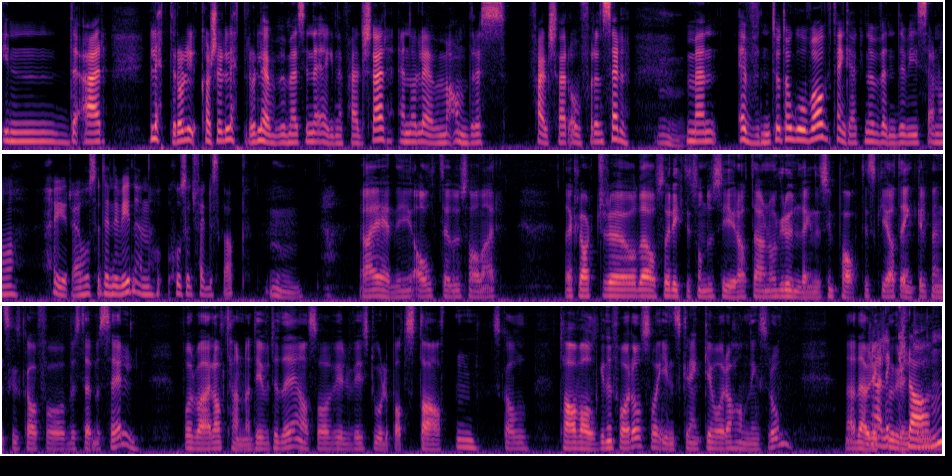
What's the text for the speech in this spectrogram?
in, det er lettere å, kanskje lettere å leve med sine egne feilskjær enn å leve med andres feilskjær overfor en selv. Men evnen til å ta gode valg tenker jeg ikke nødvendigvis er noe høyere hos et individ enn hos et fellesskap. Mm. Jeg er enig i alt det du sa der. Det er klart, og det er også riktig som du sier, at det er noe grunnleggende sympatisk i at enkeltmennesker skal få bestemme selv. For hva er alternativet til det? Altså Vil vi stole på at staten skal ta valgene for oss og innskrenke våre handlingsrom? Nei, det er vel Ja, ikke eller noe grunn klanen.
